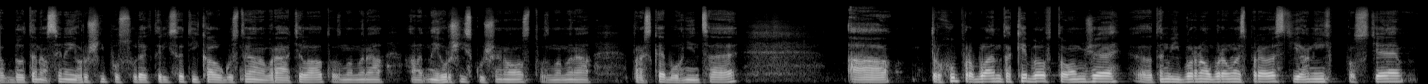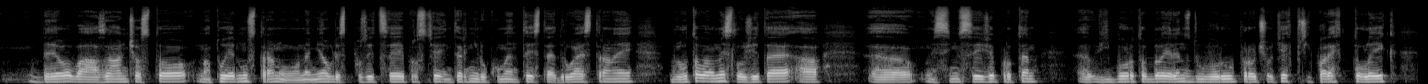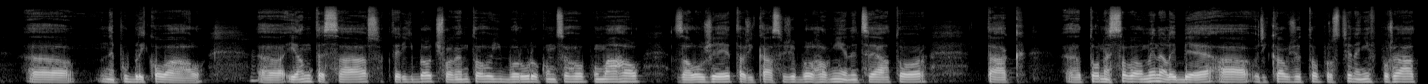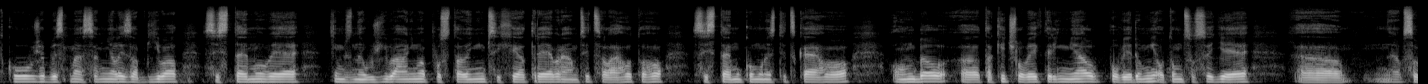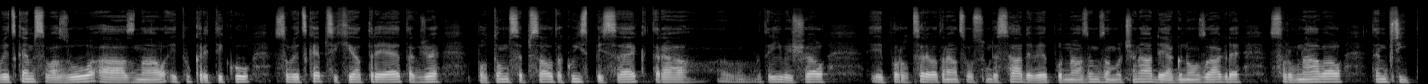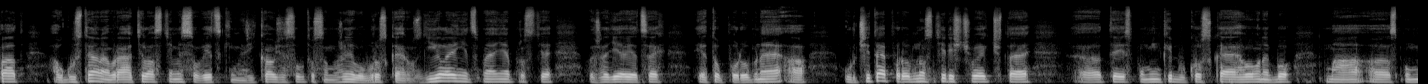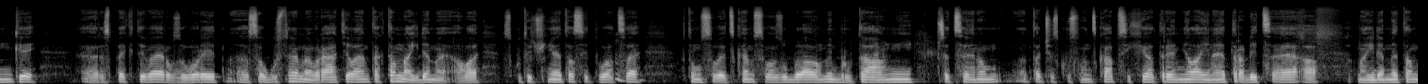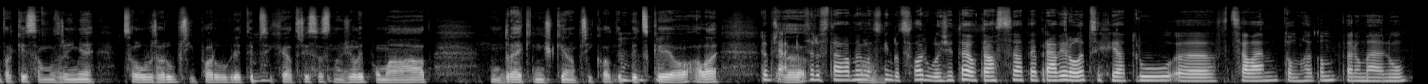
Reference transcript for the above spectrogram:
byl ten asi nejhorší posudek, který se týkal Augustina Navrátila, to znamená, a nejhorší zkušenost, to znamená Pražské Bohnice. A trochu problém taky byl v tom, že eh, ten výbor na obranu nespravedlivě stíhaných prostě byl vázán často na tu jednu stranu. On neměl k dispozici prostě interní dokumenty z té druhé strany. Bylo to velmi složité a e, myslím si, že pro ten eh, výbor to byl jeden z důvodů, proč o těch případech tolik e, nepublikoval. E, Jan Tesář, který byl členem toho výboru, dokonce ho pomáhal založit a říká se, že byl hlavní iniciátor, tak to nesl velmi nelibě a říkal, že to prostě není v pořádku, že bychom se měli zabývat systémově tím zneužíváním a postavením psychiatrie v rámci celého toho systému komunistického. On byl uh, taky člověk, který měl povědomí o tom, co se děje uh, v Sovětském svazu a znal i tu kritiku sovětské psychiatrie, takže potom sepsal takový spisek, která, který vyšel i po roce 1989 pod názvem Zamlčená diagnóza, kde srovnával ten případ Augustina Navrátila s těmi sovětskými. Říkal, že jsou to samozřejmě obrovské rozdíly, nicméně prostě v řadě věcech je to podobné a určité podobnosti, když člověk čte eh, ty vzpomínky Bukovského nebo má eh, vzpomínky eh, respektive rozhovory s Augustinem Navrátilem, tak tam najdeme, ale skutečně ta situace mm-hmm v tom Sovětském svazu byla velmi brutální. Přece jenom ta československá psychiatrie měla jiné tradice a najdeme tam taky samozřejmě celou řadu případů, kdy ty mhm. psychiatři se snažili pomáhat. Modré knížky například mhm, typicky, mm-hmm. jo, ale... Dobře, a teď se dostáváme no. vlastně k docela důležité otázce a to je právě role psychiatrů eh, v celém tomhletom fenoménu.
